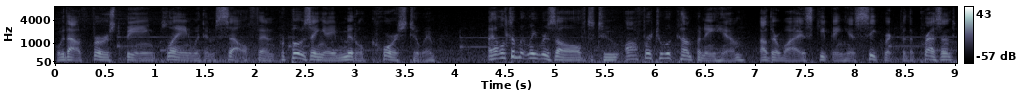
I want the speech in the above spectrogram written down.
without first being plain with himself and proposing a middle course to him, I ultimately resolved to offer to accompany him, otherwise keeping his secret for the present,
